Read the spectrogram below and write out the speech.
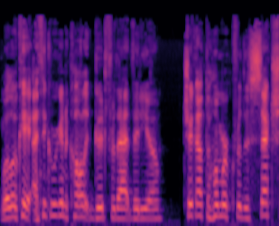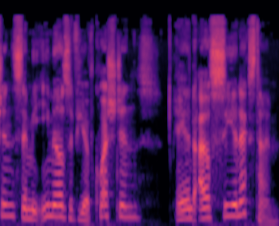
Well, okay, I think we're going to call it good for that video. Check out the homework for this section, send me emails if you have questions, and I'll see you next time.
